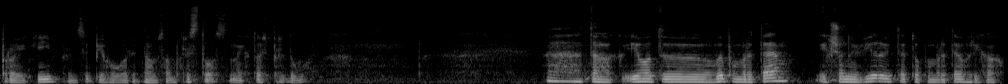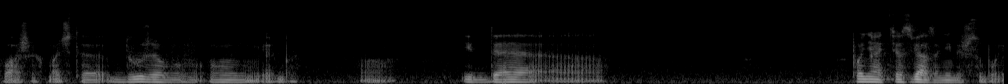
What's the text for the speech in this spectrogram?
про який, в принципі, говорить нам сам Христос, не хтось придумав. Е, Так, і от е, ви помрете, якщо не віруєте, то помрете в гріхах ваших. Бачите, дуже якби е, іде е, поняття зв'язані між собою.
